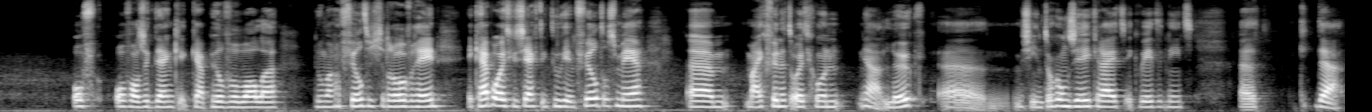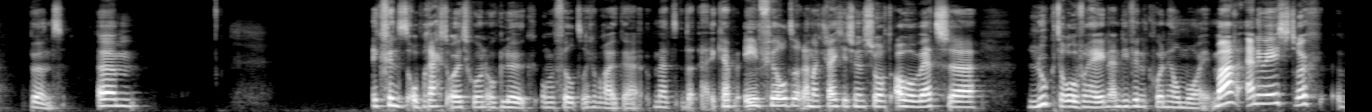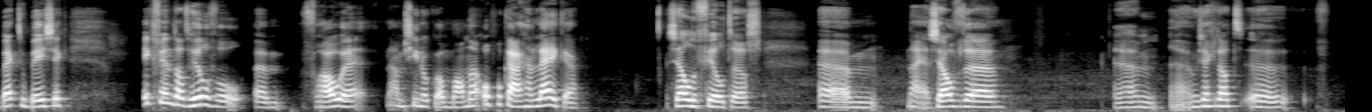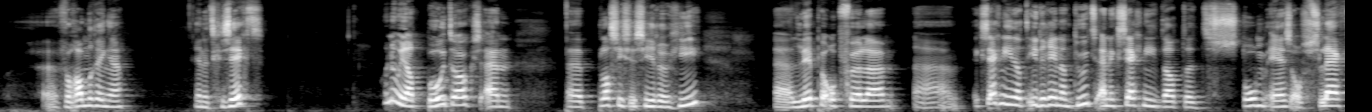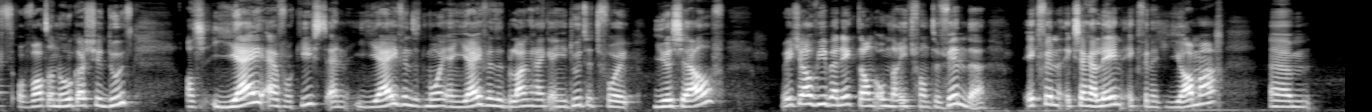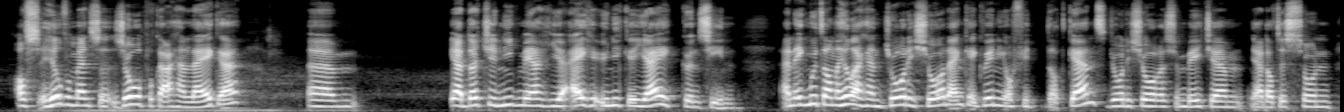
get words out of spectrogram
Of, of als ik denk, ik heb heel veel wallen. Doe maar een filtertje eroverheen. Ik heb ooit gezegd, ik doe geen filters meer. Um, maar ik vind het ooit gewoon ja, leuk. misschien toch onzekerheid, ik weet het niet. ja, punt. Ehm, ik vind het oprecht ooit gewoon ook leuk om een filter te gebruiken. Met ik heb één filter en dan krijg je zo'n soort ouderwetse look eroverheen. En die vind ik gewoon heel mooi. Maar anyways, terug, back to basic. Ik vind dat heel veel ehm, vrouwen, nou misschien ook wel mannen, op elkaar gaan lijken. Zelfde filters. Um, nou ja, zelfde, um, uh, hoe zeg je dat? Uh, uh, veranderingen in het gezicht. Hoe noem je dat? Botox en plastische chirurgie. lippen opvullen. ik zeg niet dat iedereen dat doet. En ik zeg niet dat het stom is of slecht of wat dan ook als je het doet. Als jij ervoor kiest en jij vindt het mooi en jij vindt het belangrijk en je doet het voor jezelf. Weet je wel, wie ben ik dan om daar iets van te vinden? Ik, vind, ik zeg alleen, ik vind het jammer um, als heel veel mensen zo op elkaar gaan lijken. Um, ja, dat je niet meer je eigen unieke jij kunt zien. En ik moet dan heel erg aan Jordy Shore denken. Ik weet niet of je dat kent. Jordy Shore is een beetje, ja, dat is zo'n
